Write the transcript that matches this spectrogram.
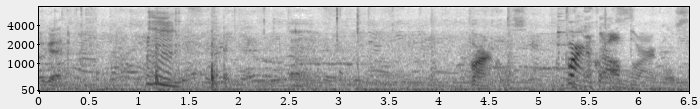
Okay. Uh, barnacles. Barnacles. Oh, barnacles.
